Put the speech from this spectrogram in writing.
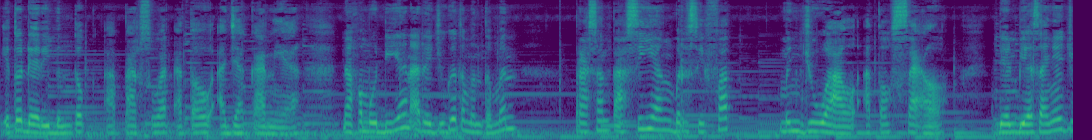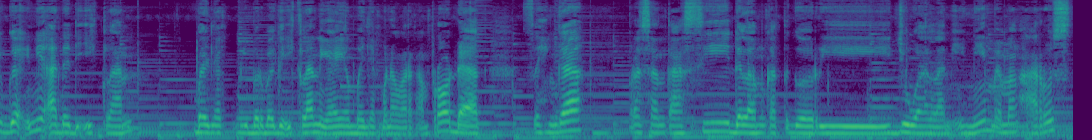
Itu dari bentuk uh, atau ajakan ya. Nah, kemudian ada juga teman-teman presentasi yang bersifat menjual atau sell. Dan biasanya juga ini ada di iklan. Banyak di berbagai iklan ya yang banyak menawarkan produk sehingga presentasi dalam kategori jualan ini memang harus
